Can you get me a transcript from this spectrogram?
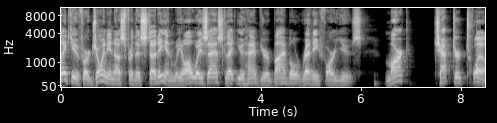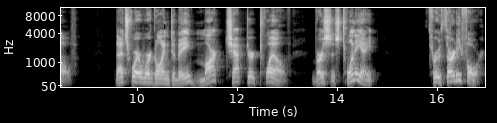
Thank you for joining us for this study, and we always ask that you have your Bible ready for use. Mark chapter 12. That's where we're going to be. Mark chapter 12, verses 28 through 34.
